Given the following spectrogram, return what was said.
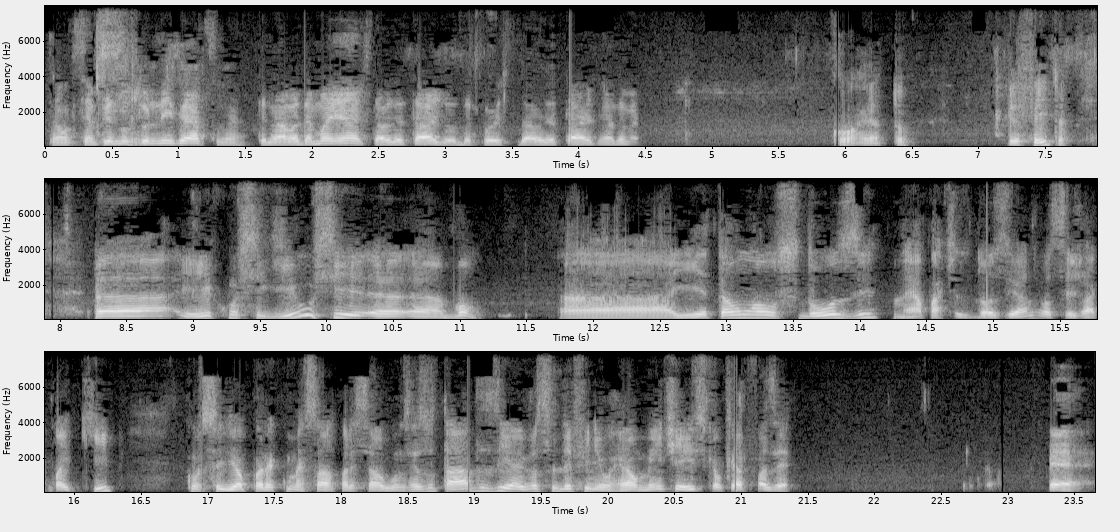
Então, sempre no Sim. turno inverso, né? Treinava de manhã, estudava de tarde, ou depois estudava de tarde, nada mais. Correto. Perfeito. Uh, e conseguiu se. Uh, uh, bom, e então aos 12, né, a partir dos 12 anos, você já com a equipe, conseguiu começar a aparecer alguns resultados, e aí você definiu, realmente é isso que eu quero fazer. É,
